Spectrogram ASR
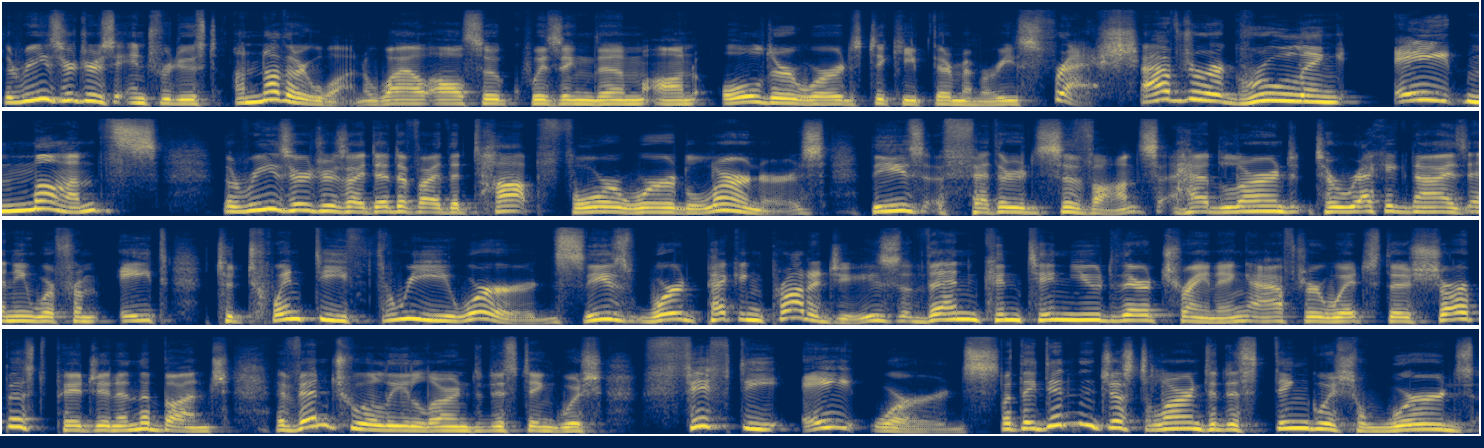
the researchers introduced another one, while also quizzing them on older words to keep their memories fresh. After a grueling eight months, the researchers identified the top four word learners. These feathered savants had learned to recognize anywhere from 8 to 23 words. These word pecking prodigies then continued their training, after which the sharpest pigeon in the bunch eventually learned to distinguish 58 words. But they didn't just learn to distinguish words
